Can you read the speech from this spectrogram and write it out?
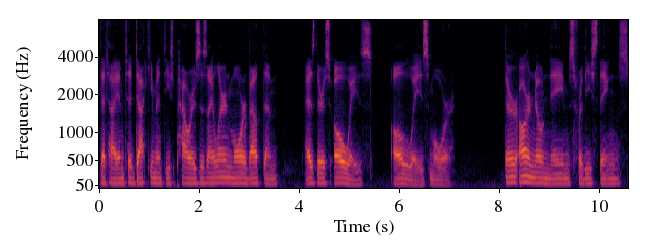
that I am to document these powers as I learn more about them, as there's always, always more. There are no names for these things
